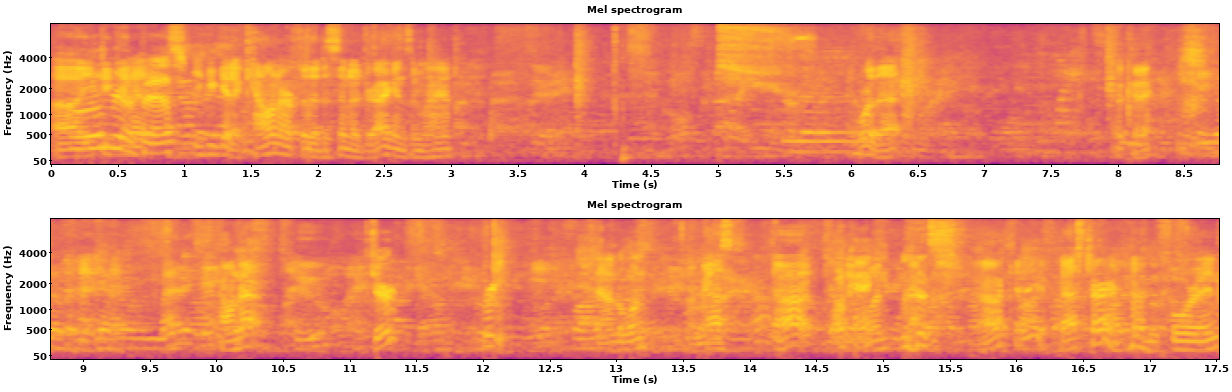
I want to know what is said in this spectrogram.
Uh, you, could get a, you could get a counter for the Descent of Dragons in my hand. Or that. Okay. Combat? Sure. Three. Down to one. Pass. Uh, okay. One. Okay, pass turn. Before end.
